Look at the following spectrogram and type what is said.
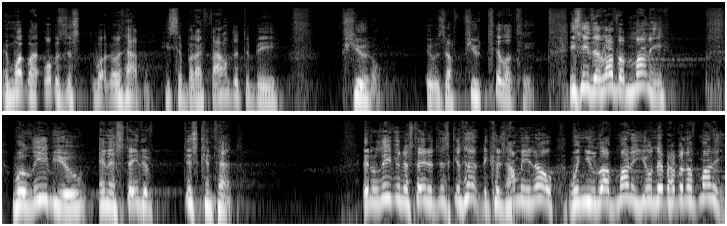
And what, what, what was this? What, what happened? He said, But I found it to be futile. It was a futility. You see, the love of money will leave you in a state of discontent. It'll leave you in a state of discontent because how many know when you love money, you'll never have enough money?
